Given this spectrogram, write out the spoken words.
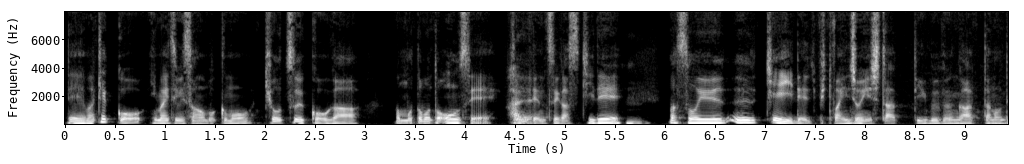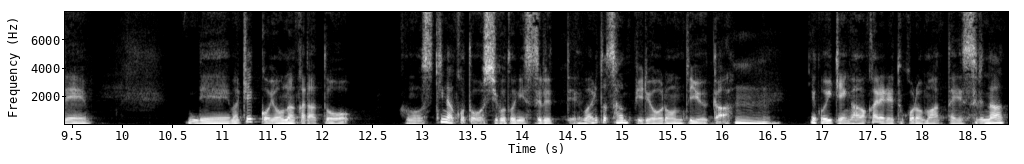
で、まあ、結構今泉さんは僕も共通項が、もともと音声、コンテンツが好きで、うん。まあそういう経緯でピットパイにジョインしたっていう部分があったので、で、まあ結構世の中だと、この好きなことを仕事にするって割と賛否両論というか、うん。結構意見が分かれるところもあったりするなっ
